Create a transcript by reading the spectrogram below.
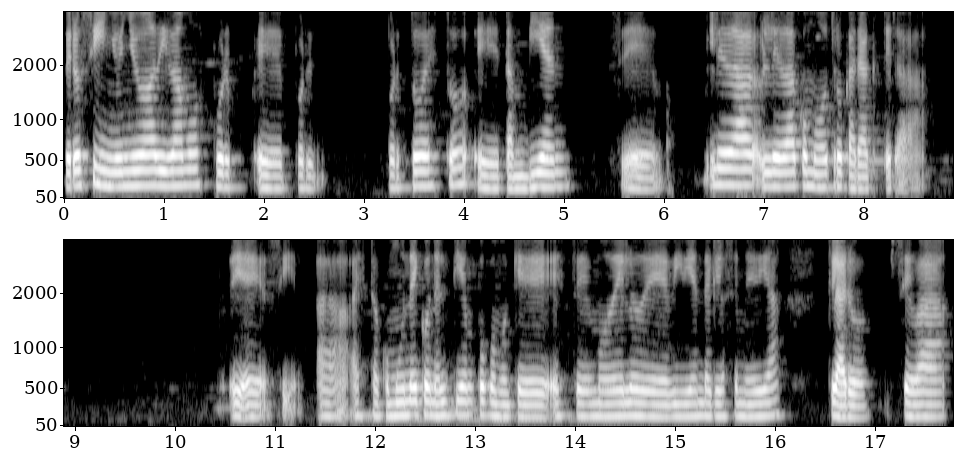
pero sí, Ñuñoa, digamos, por, eh, por, todo esto, eh, también se, le, da, le da como otro carácter a, sí, a, esta comuna y con el tiempo como que este modelo de vivienda clase media, claro, se va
